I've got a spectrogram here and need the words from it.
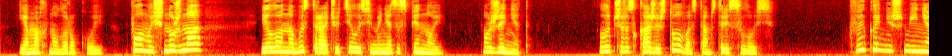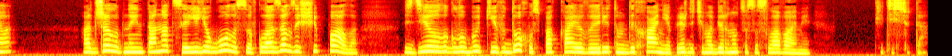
— я махнула рукой. «Помощь нужна?» Илона быстро очутилась у меня за спиной. «Уже нет. Лучше расскажи, что у вас там стряслось». «Выгонишь меня?» От жалобной интонации ее голоса в глазах защипала — Сделала глубокий вдох, успокаивая ритм дыхания, прежде чем обернуться со словами. «Иди сюда».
